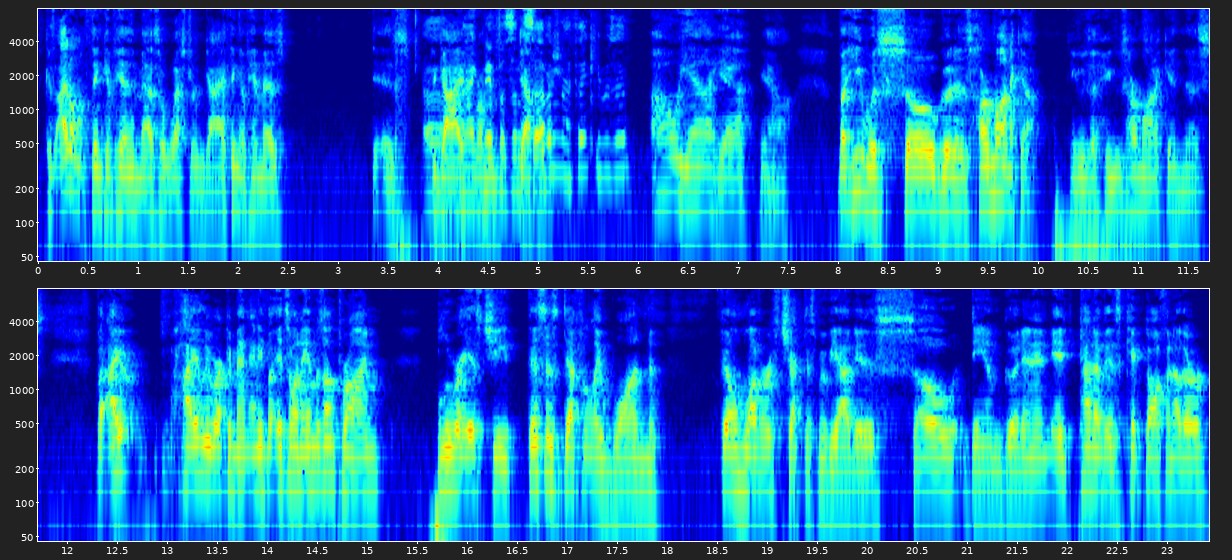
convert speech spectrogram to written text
because I don't think of him as a western guy. I think of him as, as the Uh, guy from Magnificent Seven, I think he was in. Oh yeah, yeah, yeah. But he was so good as harmonica. He was a he was harmonica in this. But I highly recommend anybody. It's on Amazon Prime. Blu-ray is cheap. This is definitely one. Film lovers, check this movie out. It is so damn good, and it, it kind of has kicked off another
